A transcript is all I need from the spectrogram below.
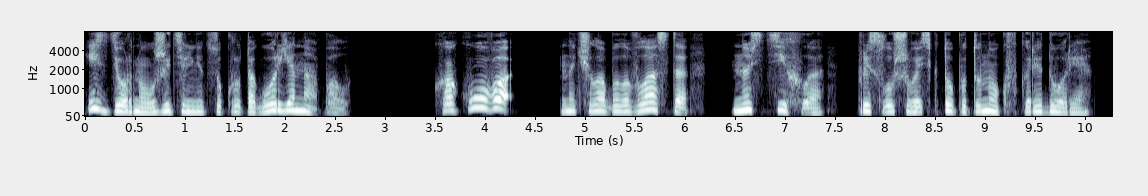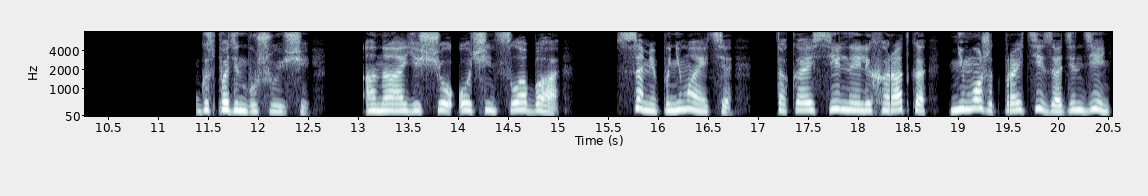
и сдернул жительницу Крутогорья на пол. «Какого?» — начала была Власта, но стихла, прислушиваясь к топоту ног в коридоре. «Господин бушующий, она еще очень слаба. Сами понимаете, такая сильная лихорадка не может пройти за один день,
